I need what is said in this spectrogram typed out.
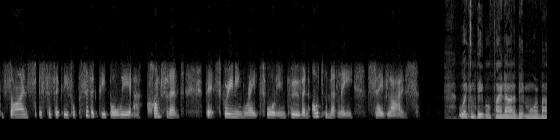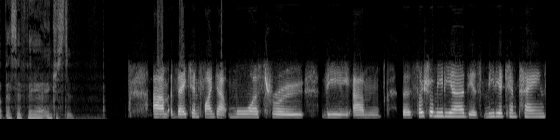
designed specifically for Pacific people, we are confident that screening rates will improve and ultimately save lives. Where can people find out a bit more about this if they are interested? Um, they can find out more through the um, the social media. There's media campaigns,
